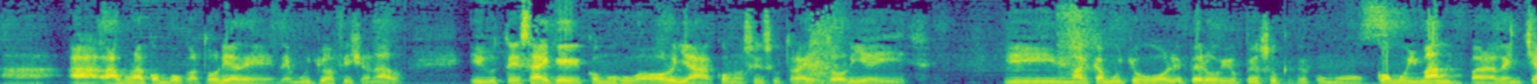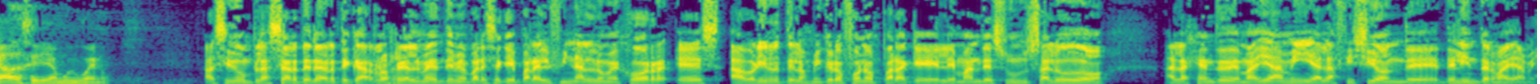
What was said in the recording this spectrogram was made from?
a, una convocatoria de, muchos aficionados. Y usted sabe que como jugador ya conocen su trayectoria y, marca muchos goles, pero yo pienso que como, como imán para la hinchada sería muy bueno. Ha sido un placer tenerte, Carlos, realmente. Y me parece que para el final lo mejor es abrirte los micrófonos para que le mandes un saludo a la gente de Miami y a la afición de, del Inter Miami.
